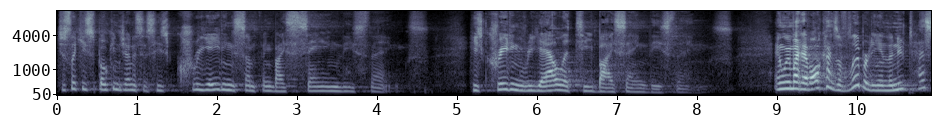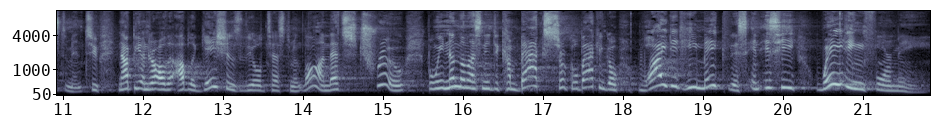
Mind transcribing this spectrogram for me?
Just like he spoke in Genesis, he's creating something by saying these things. He's creating reality by saying these things. And we might have all kinds of liberty in the New Testament to not be under all the obligations of the Old Testament law, and that's true, but we nonetheless need to come back, circle back, and go, why did he make this? And is he waiting for me?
